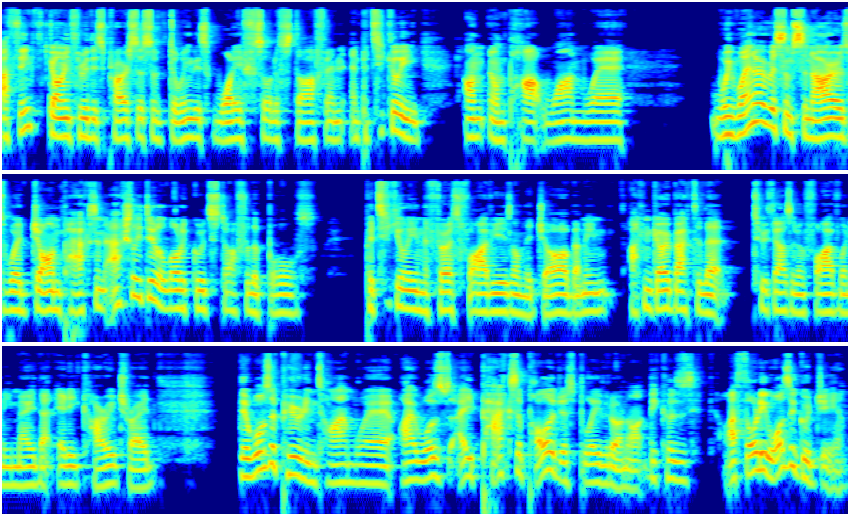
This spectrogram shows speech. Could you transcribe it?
I think going through this process of doing this what if sort of stuff, and and particularly on on part one where we went over some scenarios where John Paxson actually did a lot of good stuff for the Bulls particularly in the first five years on the job. I mean, I can go back to that 2005 when he made that Eddie Curry trade. There was a period in time where I was a Pax apologist, believe it or not, because I thought he was a good GM.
